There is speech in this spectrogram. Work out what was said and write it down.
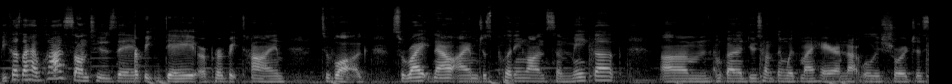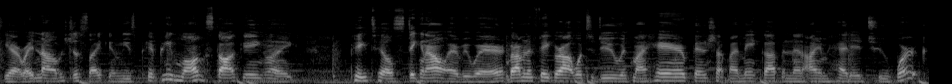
because I have class on Tuesday, perfect day or perfect time to vlog. So right now I'm just putting on some makeup. Um, I'm gonna do something with my hair. I'm not really sure just yet. Right now it's just like in these Pippi long stocking, like pigtails sticking out everywhere. But I'm gonna figure out what to do with my hair, finish up my makeup, and then I am headed to work.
